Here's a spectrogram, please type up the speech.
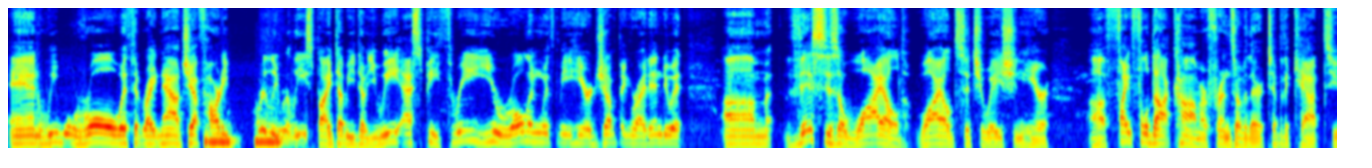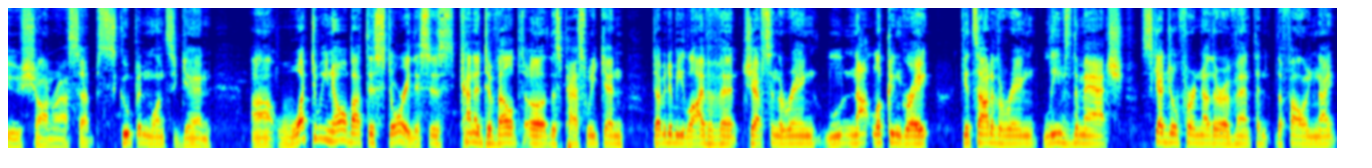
and we will roll with it right now. Jeff Hardy, really released by WWE. SP3, you rolling with me here, jumping right into it. Um, this is a wild, wild situation here. Uh, Fightful.com, our friends over there, tip of the cap to Sean Ross Sapp, scooping once again. Uh, what do we know about this story? This is kind of developed uh, this past weekend. WWE live event. Jeff's in the ring, not looking great. Gets out of the ring, leaves the match, scheduled for another event the, the following night.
